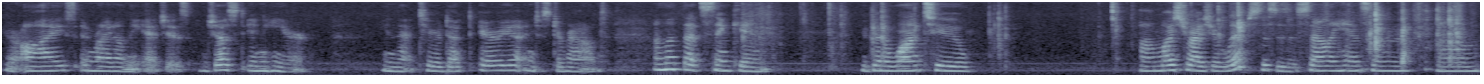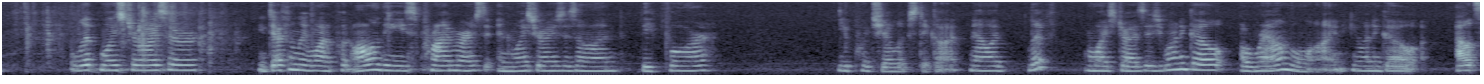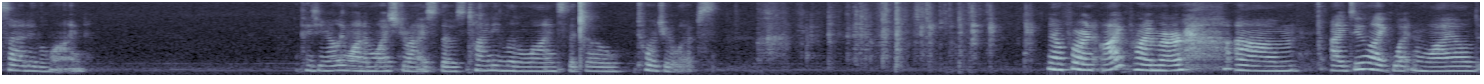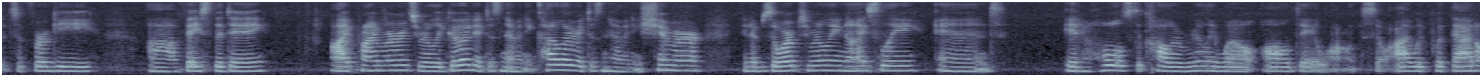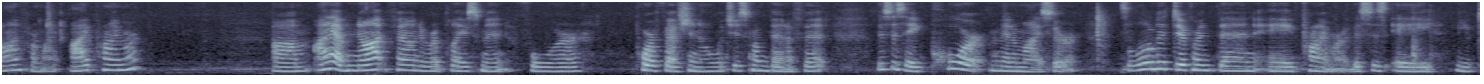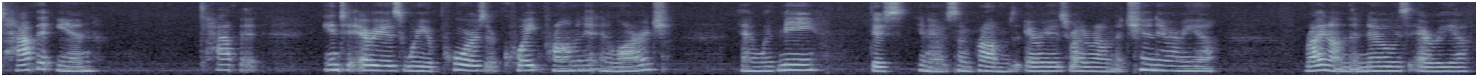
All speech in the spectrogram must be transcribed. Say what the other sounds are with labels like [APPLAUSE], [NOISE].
your eyes and right on the edges just in here in that tear duct area and just around and let that sink in. You're going to want to uh, moisturize your lips. This is a Sally Hansen um, lip moisturizer. You definitely want to put all of these primers and moisturizers on before you put your lipstick on. Now lip moisturizers, you want to go around the line. You want to go outside of the line because you really want to moisturize those tiny little lines that go towards your lips. Now for an eye primer, [LAUGHS] um, I do like Wet n Wild. It's a Fergie uh, Face the Day eye primer. It's really good. It doesn't have any color. It doesn't have any shimmer. It absorbs really nicely and it holds the color really well all day long. So I would put that on for my eye primer. Um, I have not found a replacement for POREfessional, which is from Benefit. This is a pore minimizer. It's a little bit different than a primer. This is a, you tap it in, tap it into areas where your pores are quite prominent and large. And with me, there's, you know, some problems, areas right around the chin area, right on the nose area.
